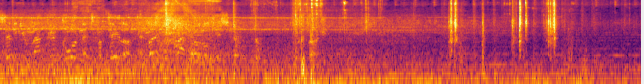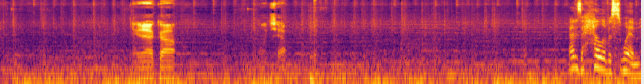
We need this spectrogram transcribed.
Sending you map grid coordinates from Taylor and Valentine's Blackwell location. Good luck. Někde nějaká... Munice. That is a hell of a swim.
